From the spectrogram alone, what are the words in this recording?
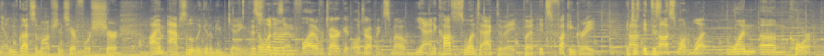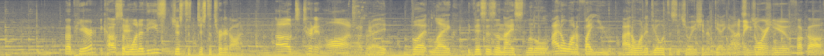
yeah, we've got some options here for sure. I am absolutely going to be getting this. So what is one. that? Fly over target while dropping smoke. Yeah, and it costs one to activate, but it's fucking great. It Co- just it just costs one what? one um, core. Up here, it costs Okay. them one of these just to just to turn it on. Oh, to turn it on. Okay. right? But like, this is a nice little. I don't want to fight you. I don't want to deal with the situation. I'm getting out. I'm ignoring situation. you. Fuck off.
